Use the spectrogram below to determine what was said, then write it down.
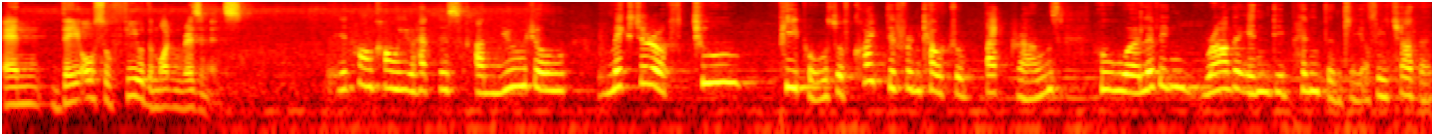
and they also feel the modern resonance. In Hong Kong, you had this unusual mixture of two peoples with quite different cultural backgrounds who were living rather independently of each other.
